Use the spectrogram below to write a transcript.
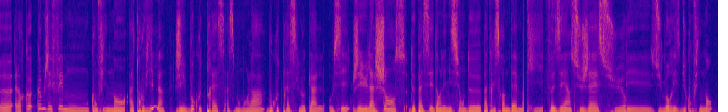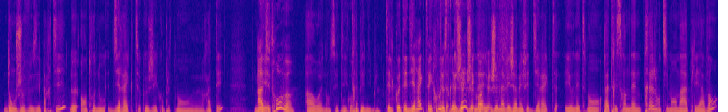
euh, alors co- comme j'ai fait mon confinement à Trouville, j'ai eu beaucoup de presse à ce moment-là, beaucoup de presse locale aussi. J'ai eu la chance de passer dans l'émission de Patrice Romdem qui faisait un sujet sur les humoristes du confinement, dont je faisais partie. De- entre nous, direct que j'ai complètement euh, raté. Ah, tu trouves? Ah ouais, non, c'était très pénible. C'est le côté direct qui Écoute, te stressait je, je n'avais jamais fait de direct et honnêtement, Patrice Romden très gentiment m'a appelé avant.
